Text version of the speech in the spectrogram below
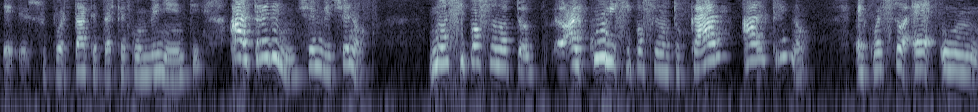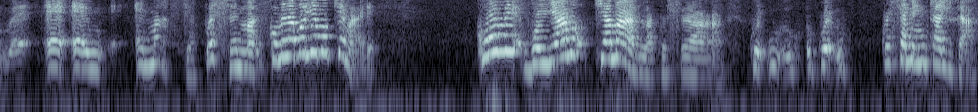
eh, supportate perché convenienti, altre denunce invece no. Si possono alcuni si possono toccare, altri no e questo è, un, è, è, è mafia, questo è ma come la vogliamo chiamare? Come vogliamo chiamarla questa, que, que, questa mentalità?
